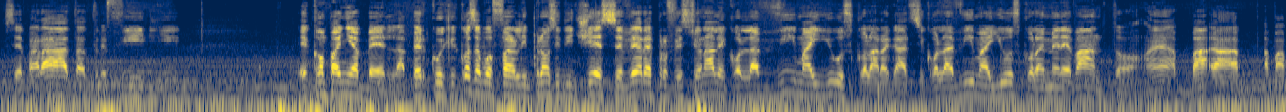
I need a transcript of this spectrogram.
separata, tre figli, e compagnia bella. Per cui che cosa può fare l'ipnosi DCS vera e professionale con la V maiuscola, ragazzi? Con la V maiuscola e me ne vanto, eh? a, a, a,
